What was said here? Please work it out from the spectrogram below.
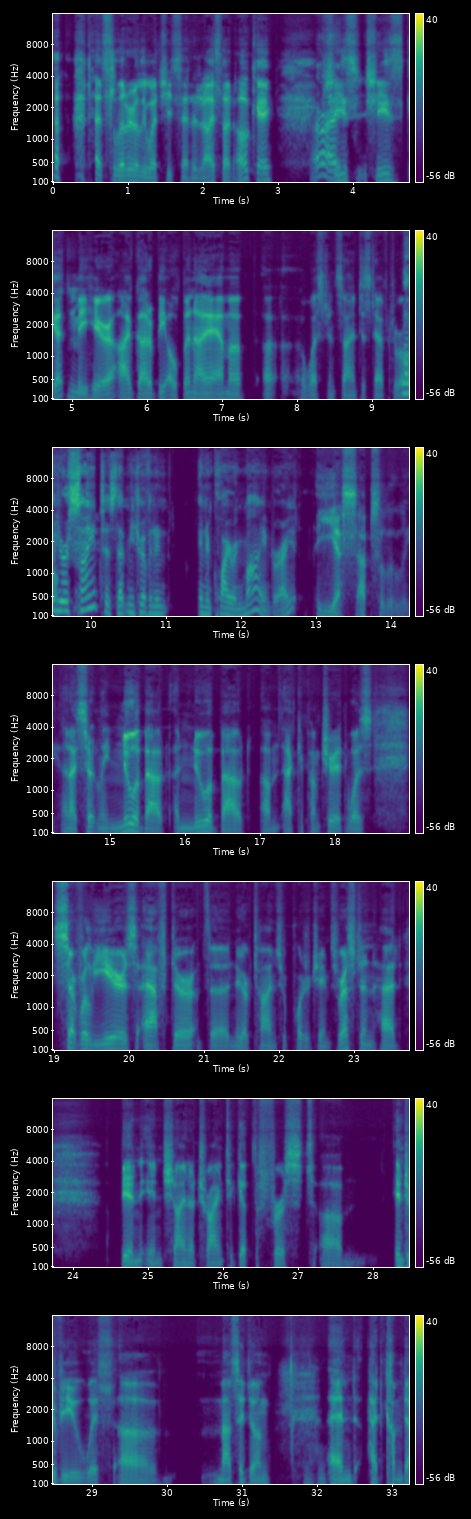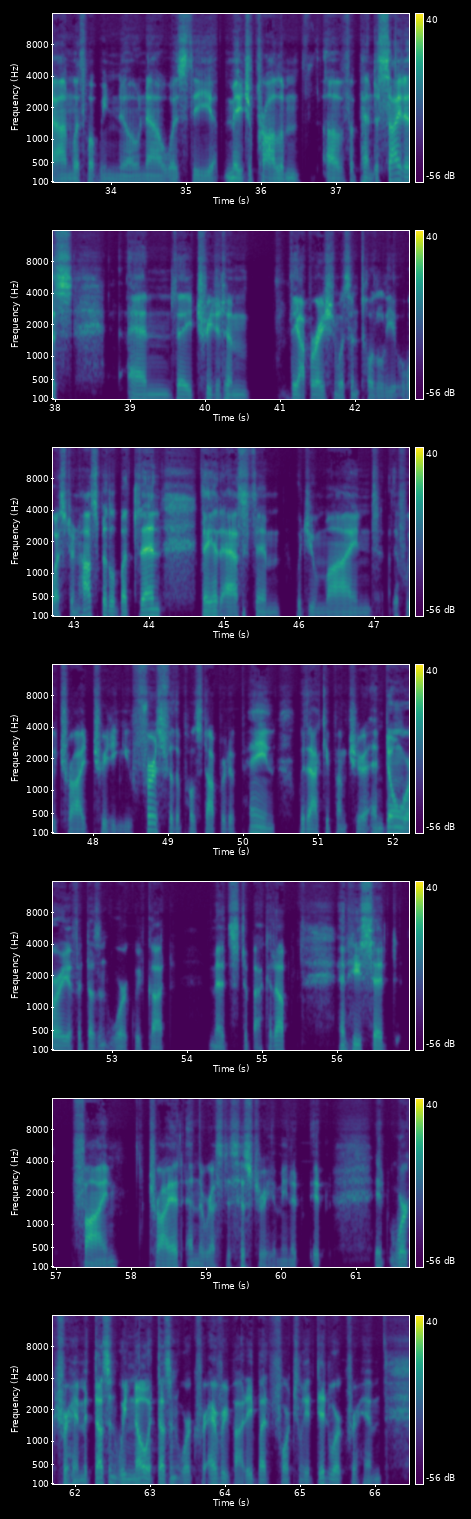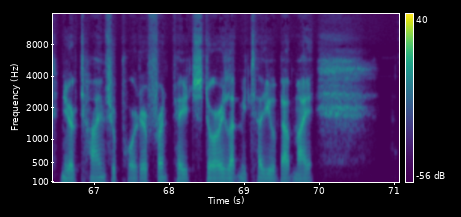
that's literally what she said and i thought okay All right. she's she's getting me here i've got to be open i am a a, a western scientist after well, all Well, you're a scientist. That means you have an an inquiring mind, right? Yes, absolutely. And I certainly knew about I knew about um, acupuncture. It was several years after the New York Times reporter James Reston had been in China trying to get the first um, interview with uh, Mao Zedong Mhm. and had come down with what we know now was the major problem of appendicitis. And they treated him. The operation was in totally Western hospital, but then they had asked him, Would you mind if we tried treating you first for the postoperative pain with acupuncture? And don't worry if it doesn't work, we've got meds to back it up. And he said, Fine, try it, and the rest is history. I mean, it it it worked for him. It doesn't. We know it doesn't work for everybody, but fortunately, it did work for him. New York Times reporter, front page story. Let me tell you about my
